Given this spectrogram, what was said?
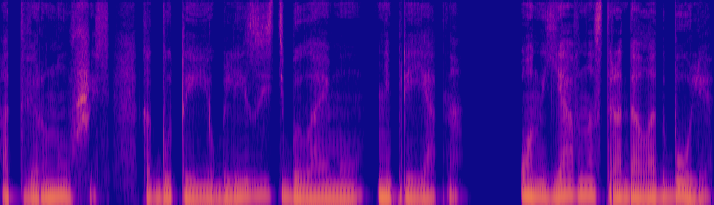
отвернувшись, как будто ее близость была ему неприятна. Он явно страдал от боли,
